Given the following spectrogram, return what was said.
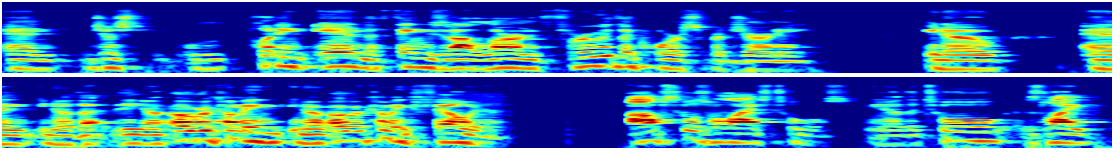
and just putting in the things that I learned through the course of a journey, you know, and you know that you know overcoming you know overcoming failure obstacles are life's tools. You know, the tool is like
